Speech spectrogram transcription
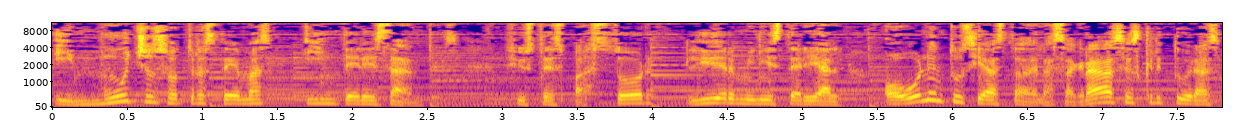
y muchos otros temas interesantes. Si usted es pastor, líder ministerial o un entusiasta de las Sagradas Escrituras,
